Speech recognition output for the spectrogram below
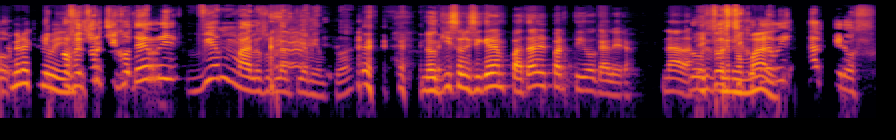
la primera vez que lo El veía. profesor Chico Terry, bien malo su planteamiento. ¿eh? No quiso ni siquiera empatar el partido Calera. Nada. Profesor Chico mal. Terry, asqueroso.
